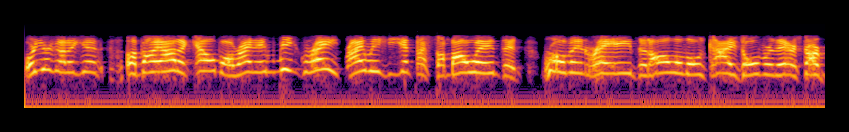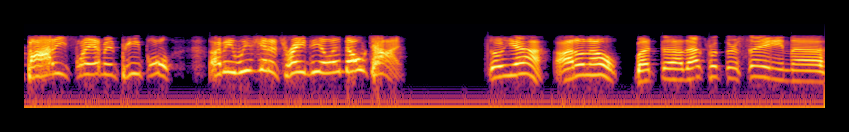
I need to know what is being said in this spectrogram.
or you're going to get a bionic elbow, right? It'd be great, right? We can get the Samoans and Roman Reigns and all of those guys over there, start body slamming people. I mean, we get a trade deal in no time. So yeah, I don't know, but uh, that's what they're saying. Uh,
